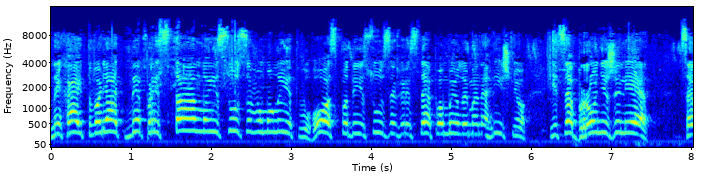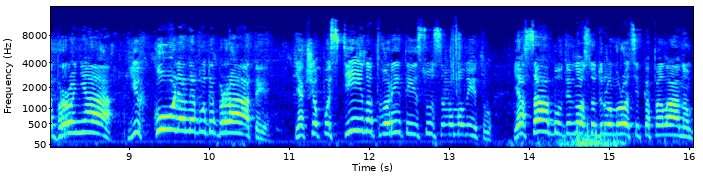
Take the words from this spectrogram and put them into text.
нехай творять непристанно Ісусову молитву. Господи Ісусе Христе, помилуй мене грішнього. І це бронежилет, це броня, їх куля не буде брати. Якщо постійно творити Ісусову молитву. Я сам був в 92-му році капеланом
